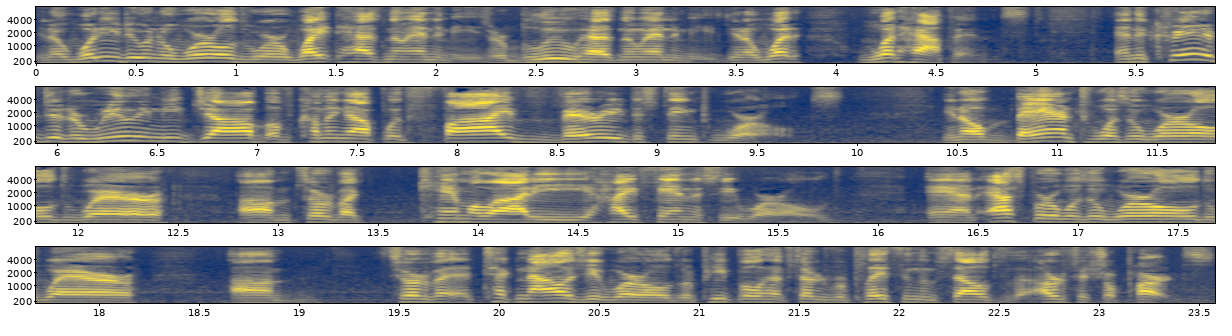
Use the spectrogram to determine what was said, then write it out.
You know, what do you do in a world where white has no enemies or blue has no enemies? You know, what, what happens? And the creative did a really neat job of coming up with five very distinct worlds. You know, Bant was a world where um, sort of like camelot high fantasy world. And Esper was a world where, um, sort of a technology world where people have started replacing themselves with artificial parts.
